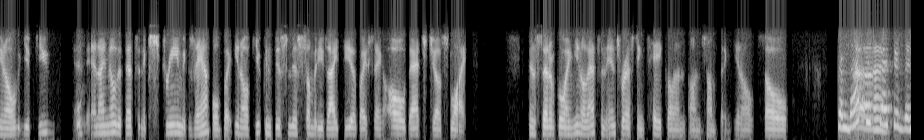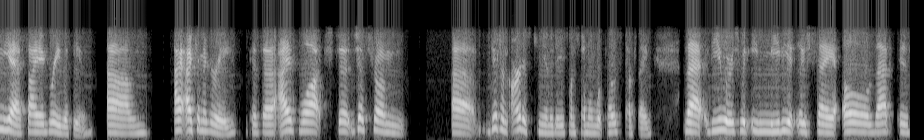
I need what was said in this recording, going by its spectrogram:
You know, if you and, I know that that's an extreme example, but you know, if you can dismiss somebody's idea by saying, "Oh, that's just like," instead of going, you know, that's an interesting take on on something, you know. So From that Uh, perspective, then yes, I agree with you. Um, I, I can agree because uh, I've watched uh, just from uh, different artist communities when someone would post something that viewers would immediately say, "Oh, that is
